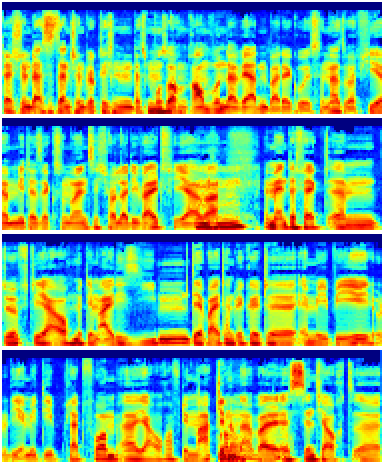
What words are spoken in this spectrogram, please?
Das stimmt, das ist dann schon wirklich ein, das muss auch ein Raumwunder werden bei der Größe, ne? Also bei 4,96 Meter holler die Waldfee. Aber mhm. im Endeffekt ähm, dürfte ja auch mit dem ID7 der weiterentwickelte MEB oder die MED-Plattform äh, ja auch auf den Markt kommen, genau, ne? Weil genau. es sind ja auch äh,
